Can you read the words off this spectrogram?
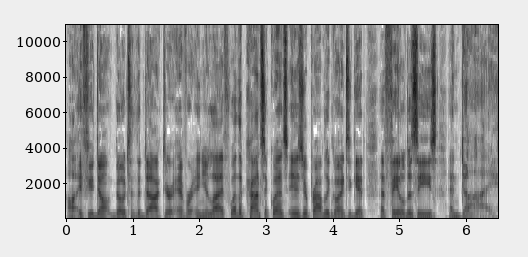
Uh, if you don't go to the doctor ever in your life, well, the consequence is you're probably going to get a fatal disease and die.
